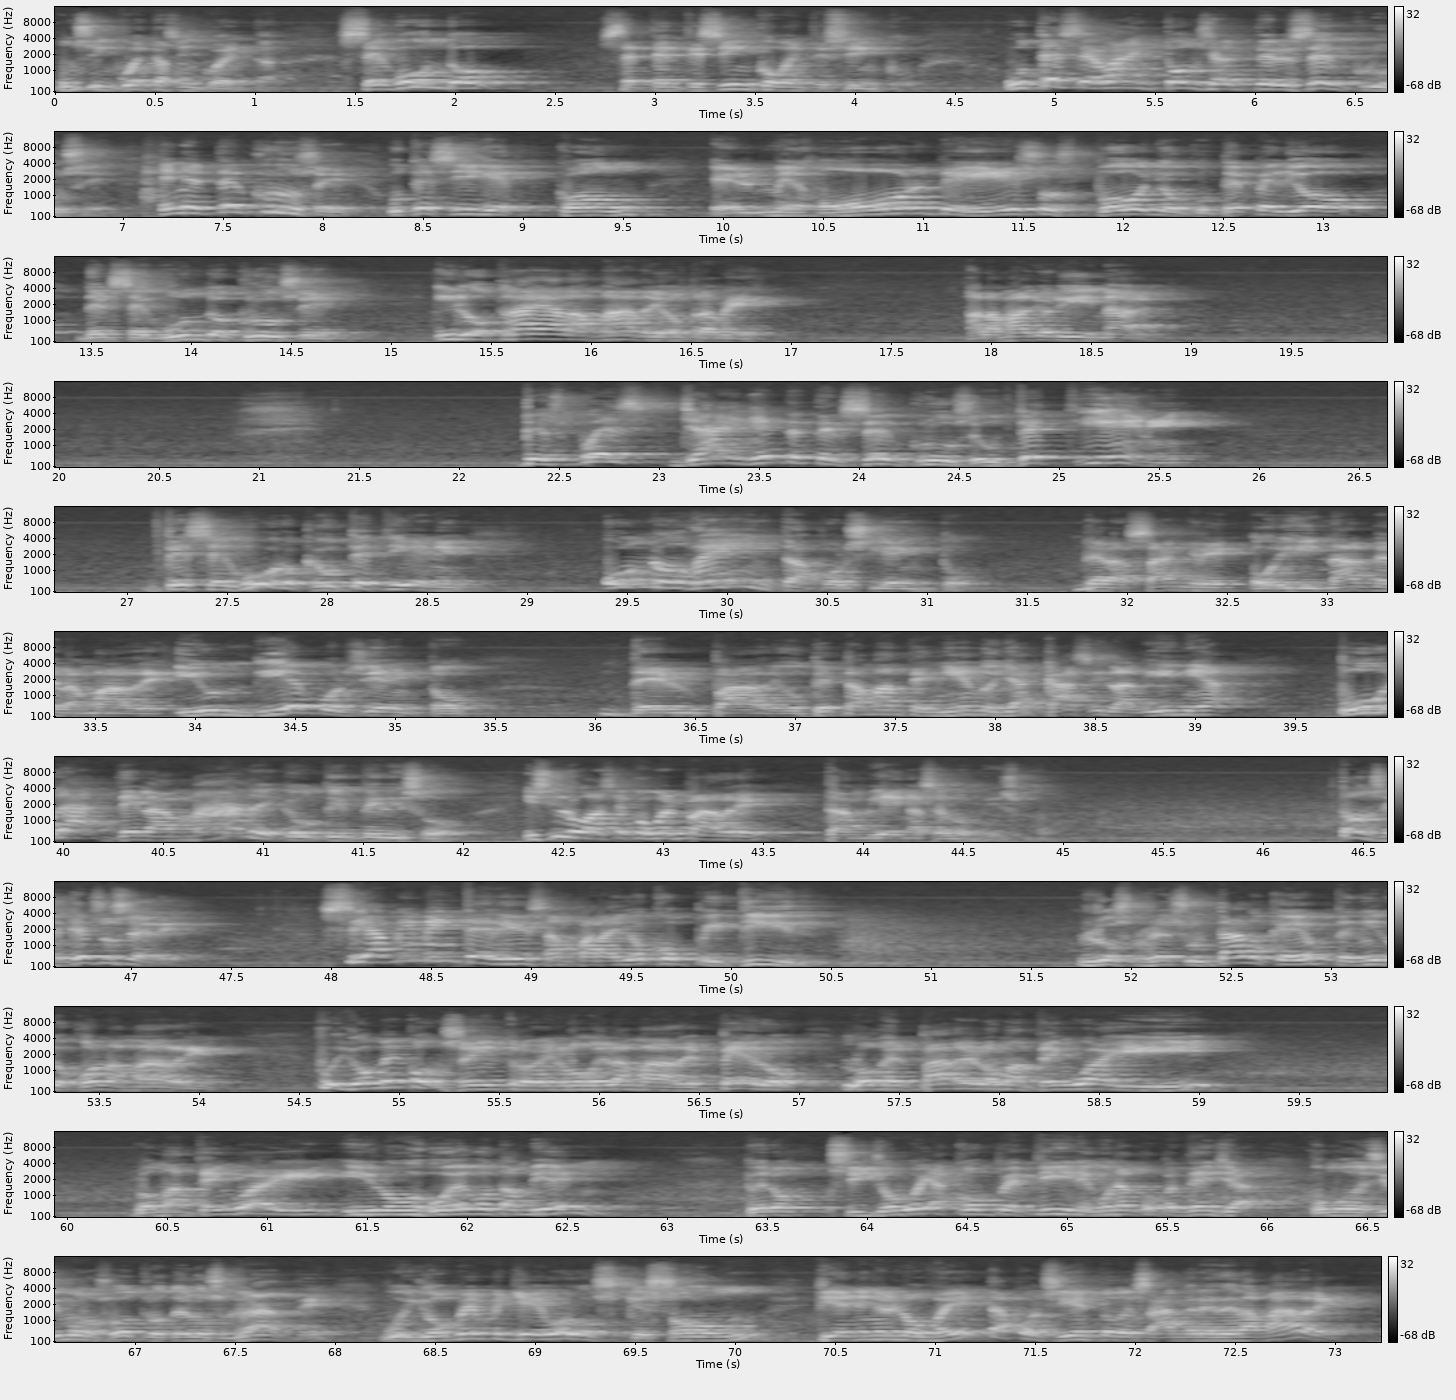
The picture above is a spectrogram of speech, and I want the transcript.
un 50-50. Segundo, 75-25. Usted se va entonces al tercer cruce. En el tercer cruce, usted sigue con el mejor de esos pollos que usted peleó del segundo cruce y lo trae a la madre otra vez, a la madre original. Después, ya en este tercer cruce, usted tiene, de seguro que usted tiene un 90% de la sangre original de la madre y un 10% del padre. Usted está manteniendo ya casi la línea pura de la madre que usted utilizó. Y si lo hace con el padre, también hace lo mismo. Entonces, ¿qué sucede? Si a mí me interesan para yo competir los resultados que he obtenido con la madre, pues yo me concentro en lo de la madre, pero lo del padre lo mantengo ahí lo mantengo ahí y lo juego también. Pero si yo voy a competir en una competencia, como decimos nosotros, de los grandes, pues yo me llevo los que son, tienen el 90% de sangre de la madre.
